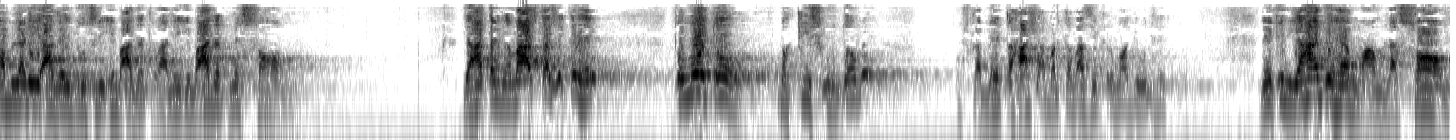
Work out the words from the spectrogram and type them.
اب لڑی آ گئی دوسری عبادت والی، عبادت میں سوم جہاں تک نماز کا ذکر ہے، تو وہ تو مکی صورتوں میں اس کا بے تحاشا مرتبہ ذکر موجود ہے۔ لیکن یہاں جو ہے معاملہ سوم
